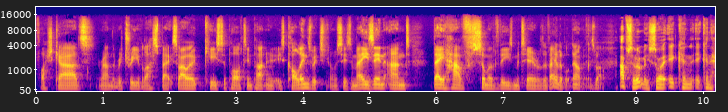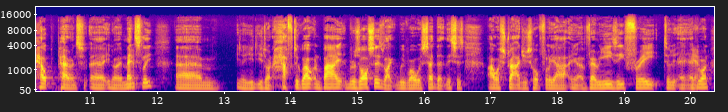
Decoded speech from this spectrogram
flashcards around the retrieval aspect. So our key supporting partner is Collins, which obviously is amazing, and they have some of these materials available, don't they, as well? Absolutely. So it can it can help parents, uh, you know, immensely. Yeah. Um, you know, you, you, don't have to go out and buy resources. Like we've always said that this is our strategies. Hopefully, are you know very easy, free to everyone. Yeah.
